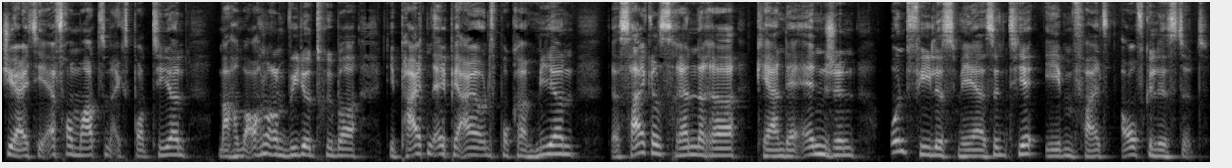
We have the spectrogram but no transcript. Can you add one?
GITF-Format zum Exportieren, machen wir auch noch ein Video drüber, die Python API und das Programmieren, der Cycles Renderer, Kern der Engine und vieles mehr sind hier ebenfalls aufgelistet.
